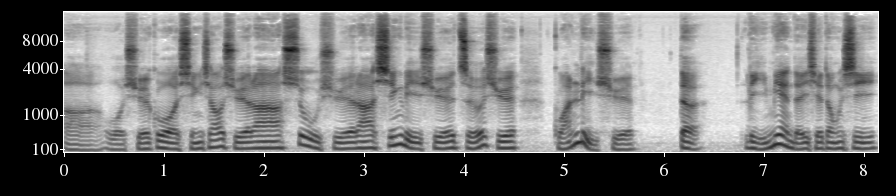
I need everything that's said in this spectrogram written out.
啊、呃，我学过行销学啦、数学啦、心理学、哲学、管理学的里面的一些东西，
